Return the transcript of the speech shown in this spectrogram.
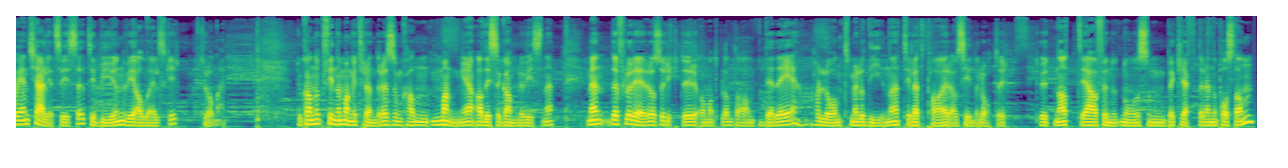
og en kjærlighetsvise til byen vi alle elsker, Trondheim. Du kan nok finne mange trøndere som kan mange av disse gamle visene, men det florerer også rykter om at bl.a. DDE har lånt melodiene til et par av sine låter, uten at jeg har funnet noe som bekrefter denne påstanden.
